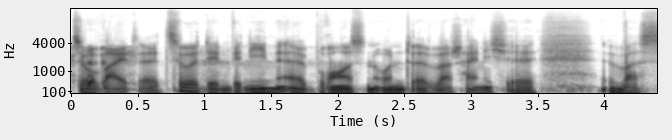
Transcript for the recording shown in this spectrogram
Soweit äh, zu den Benin-Bronzen und äh, wahrscheinlich, äh, was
